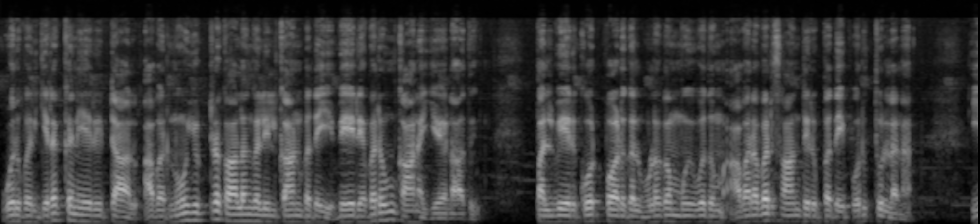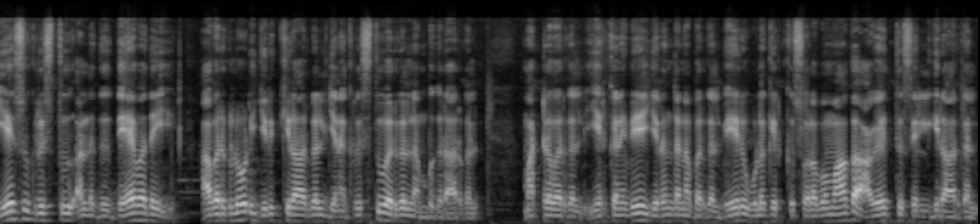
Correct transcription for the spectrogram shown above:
ஒருவர் இறக்க நேரிட்டால் அவர் நோயுற்ற காலங்களில் காண்பதை வேறெவரும் காண இயலாது. பல்வேறு கோட்பாடுகள் உலகம் முழுவதும் அவரவர் சார்ந்திருப்பதை பொறுத்துள்ளன. இயேசு கிறிஸ்து அல்லது தேவதை அவர்களோடு இருக்கிறார்கள் என கிறிஸ்துவர்கள் நம்புகிறார்கள். மற்றவர்கள் ஏற்கனவே இறந்த நபர்கள் வேறு உலகிற்கு சுலபமாக அழைத்து செல்கிறார்கள்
